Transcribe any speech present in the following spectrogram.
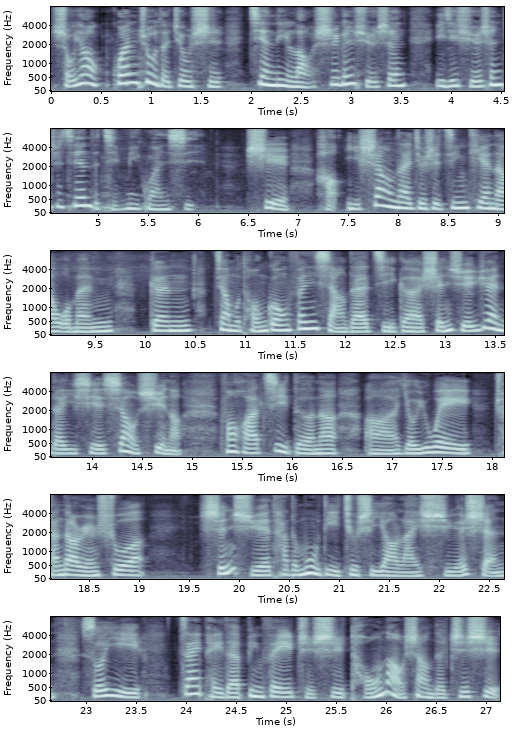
首要关注的就是建立老师跟学生以及学生之间的紧密关系。是好，以上呢就是今天呢我们跟教牧同工分享的几个神学院的一些校训呢。芳华记得呢，啊，有一位传道人说，神学它的目的就是要来学神，所以栽培的并非只是头脑上的知识，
